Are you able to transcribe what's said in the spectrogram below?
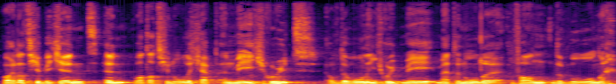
waar dat je begint in wat dat je nodig hebt en meegroeit, of de woning groeit mee met de noden van de bewoner.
